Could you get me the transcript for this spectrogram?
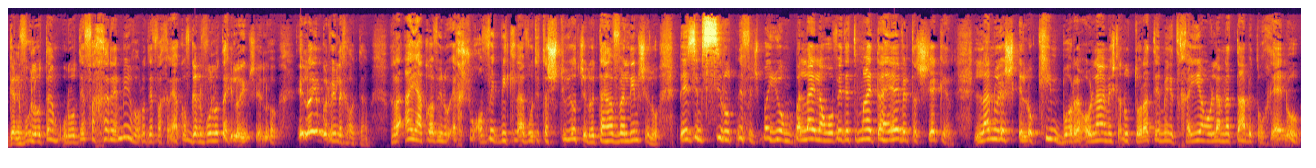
גנבו לו אותם, הוא רודף אחרי מי? הוא רודף אחרי יעקב, גנבו לו את האלוהים שלו, אלוהים גונבים לך אותם. ראה יעקב אבינו איך שהוא עובד בהתלהבות את השטויות שלו, את ההבלים שלו, באיזה מסירות נפש ביום, בלילה הוא עובד את מה? את ההבל, את השקר. לנו יש אלוקים בורא עולם, יש לנו תורת אמת, חיי העולם נטע בתוכנו.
